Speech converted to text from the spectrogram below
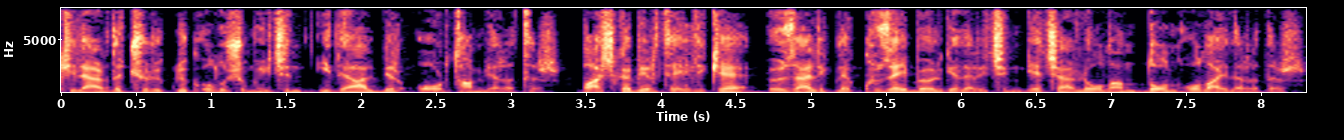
kilerde çürüklük oluşumu için ideal bir ortam yaratır. Başka bir tehlike özellikle kuzey bölgeler için geçerli olan don olaylarıdır.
